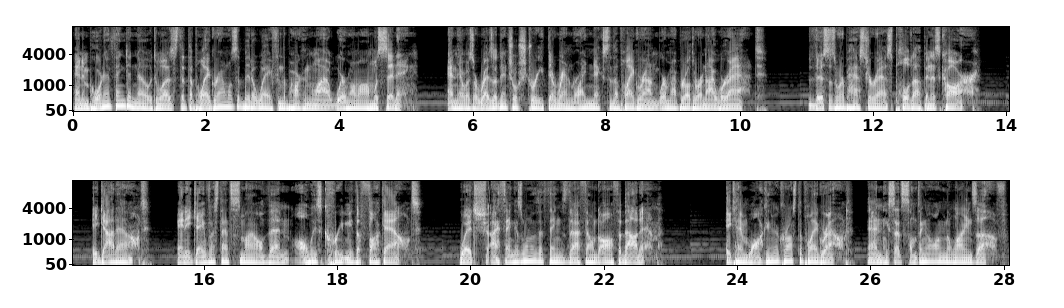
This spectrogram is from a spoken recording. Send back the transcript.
An important thing to note was that the playground was a bit away from the parking lot where my mom was sitting, and there was a residential street that ran right next to the playground where my brother and I were at. This is where Pastor S pulled up in his car. He got out and he gave us that smile that always creeped me the fuck out, which I think is one of the things that I found off about him. He came walking across the playground and he said something along the lines of,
